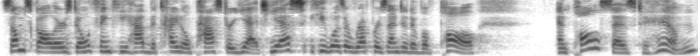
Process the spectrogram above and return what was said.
Some scholars don't think he had the title pastor yet. Yes, he was a representative of Paul. And Paul says to him,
